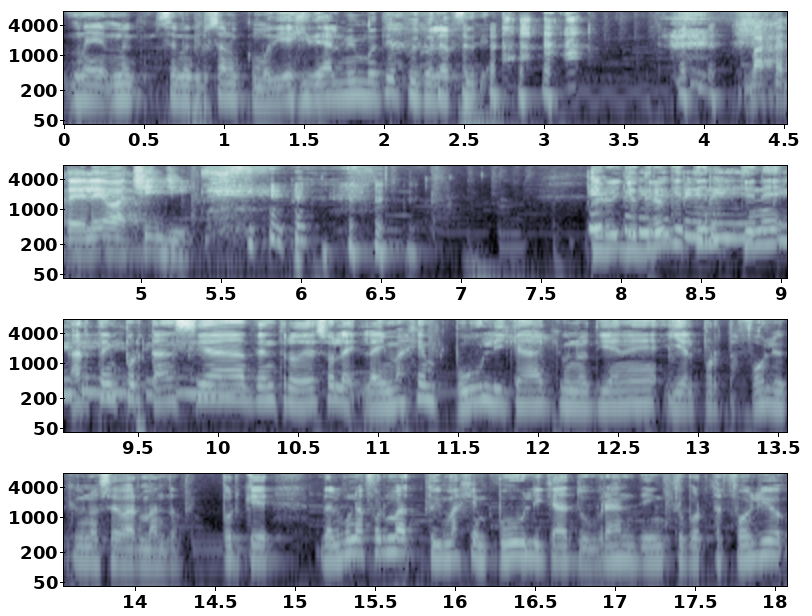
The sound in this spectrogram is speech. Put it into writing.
me- me- se me cruzaron como 10 ideas al mismo tiempo y colapsé. Bájate de leva, Shinji. Pero yo creo que tiene, tiene harta importancia dentro de eso la, la imagen pública que uno tiene y el portafolio que uno se va armando. Porque de alguna forma tu imagen pública, tu branding, tu portafolio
